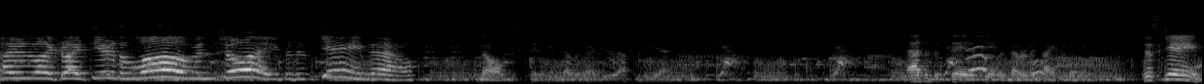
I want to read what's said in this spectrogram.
I just want to cry tears of love and joy for this game now. No, I'm just kidding. I'm never going to do that for you yet. After this day, this game has never been nice to me. This game!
